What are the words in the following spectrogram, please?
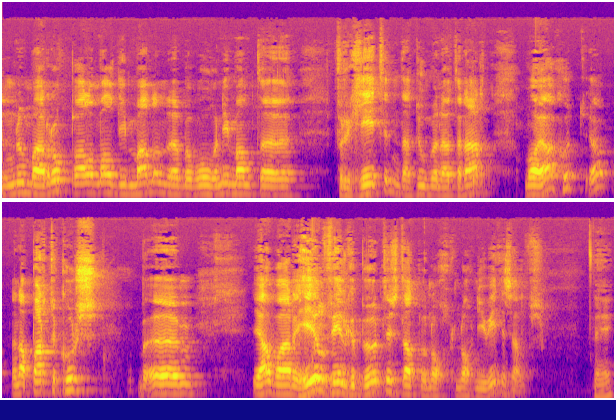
noem maar op. Allemaal die mannen. We mogen niemand vergeten. Dat doen we uiteraard. Maar ja, goed. Ja. Een aparte koers. Um, ja, waar heel veel gebeurd is dat we nog, nog niet weten zelfs. Nee.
